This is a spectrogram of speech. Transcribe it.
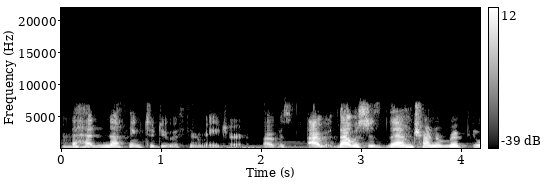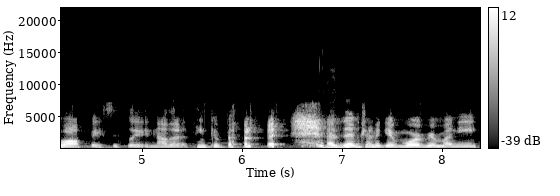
that mm-hmm. had nothing to do with your major. I was, I that was just them trying to rip you off, basically. Now that I think about it, and them trying to get more of your money.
